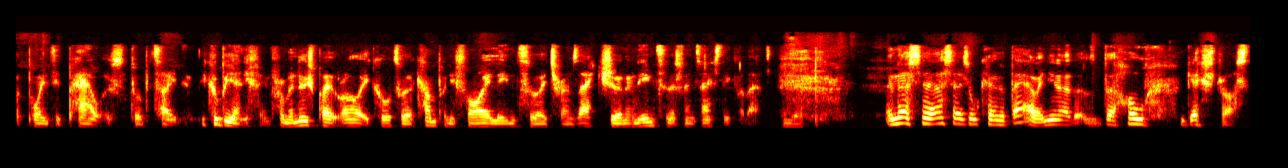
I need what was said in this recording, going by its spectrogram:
appointed powers to obtain it. It could be anything from a newspaper article to a company filing to a transaction, and the internet's fantastic for that. And that's how, that's how it all came about. And you know, the, the whole Gestrust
